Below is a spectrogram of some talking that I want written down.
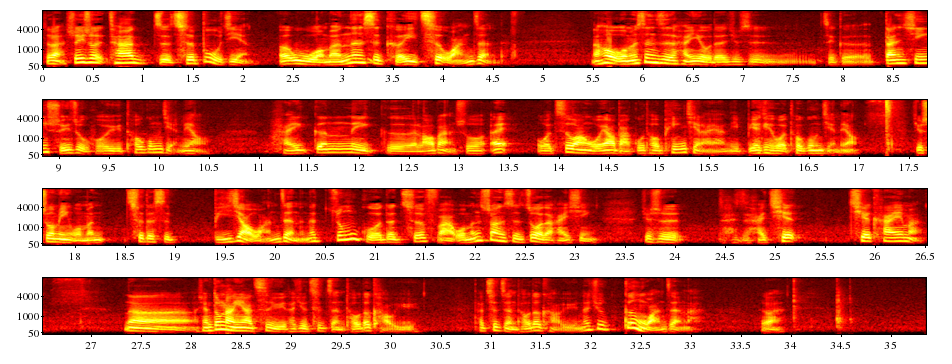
是吧？所以说他只吃部件，而我们呢是可以吃完整的。然后我们甚至还有的就是这个担心水煮活鱼偷工减料。还跟那个老板说：“哎，我吃完我要把骨头拼起来呀，你别给我偷工减料。”就说明我们吃的是比较完整的。那中国的吃法，我们算是做的还行，就是还还切切开嘛。那像东南亚吃鱼，他就吃整头的烤鱼，他吃整头的烤鱼，那就更完整了，是吧？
